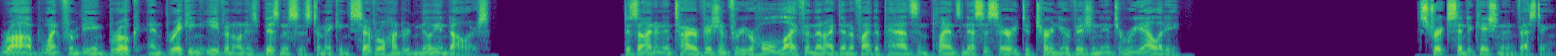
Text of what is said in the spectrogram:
Rob went from being broke and breaking even on his businesses to making several hundred million dollars. Design an entire vision for your whole life and then identify the paths and plans necessary to turn your vision into reality. Strict syndication investing.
